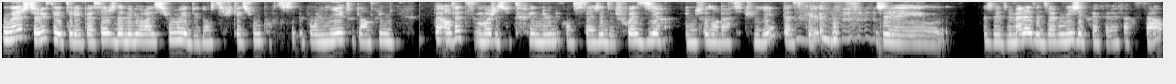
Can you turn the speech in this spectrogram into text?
Ouais, je dirais que ça a été les passages d'amélioration et de densification pour, pour lier toute l'intrigue. Bah, en fait, moi, je suis très nulle quand il s'agit de choisir une chose en particulier parce que j'ai du mal à te dire oui, j'ai préféré faire ça.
